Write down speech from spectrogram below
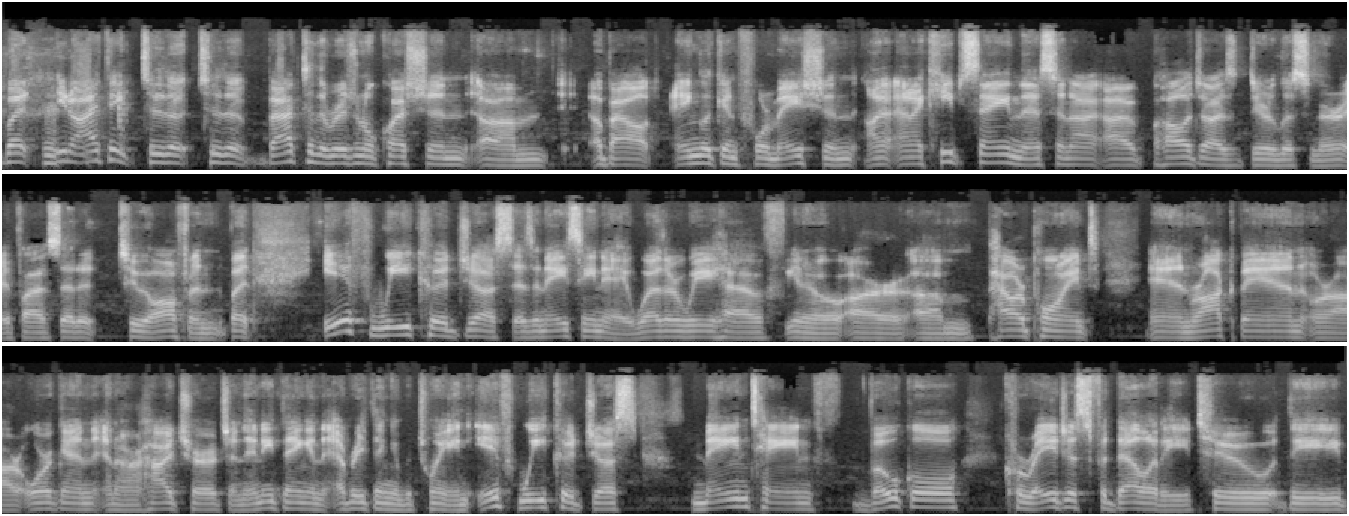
But, you know, I think to the, to the, back to the original question um, about Anglican formation, I, and I keep saying this, and I, I apologize, dear listener, if I've said it too often, but if we could just, as an ACNA, whether we have, you know, our um, PowerPoint and rock band or our organ and our high church and anything and everything in between, if we could just maintain vocal courageous fidelity to the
